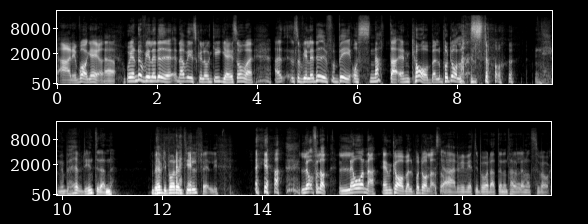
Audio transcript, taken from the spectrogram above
Ja, det är bra grejer. Och ändå ville du, när vi skulle gigga i sommar, så ville du förbi och snatta en kabel på Dollarstore. Men jag behövde ju inte den. Jag behövde bara den tillfälligt. ja, lå, förlåt, låna en kabel på Dollarstore. Ja, det, vi vet ju båda att den inte hade lämnats tillbaka.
